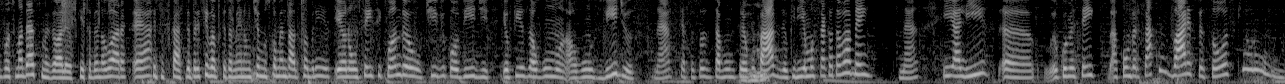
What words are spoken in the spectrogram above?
Tu fosse uma dessas, mas olha, eu fiquei sabendo agora é. que tu ficasse depressiva, porque também não tínhamos comentado sobre isso. Eu não sei se quando eu tive Covid, eu fiz alguma, alguns vídeos, né? Porque as pessoas estavam preocupadas, uhum. eu queria mostrar que eu estava bem, né? E ali uh, eu comecei a conversar com várias pessoas que eu não,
